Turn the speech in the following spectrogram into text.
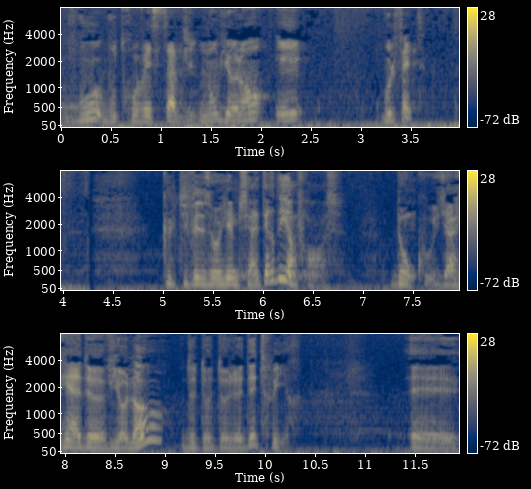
Vous, vous trouvez ça non violent et vous le faites. Cultiver des OGM, c'est interdit en France. Donc, il n'y a rien de violent de, de, de le détruire. Et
